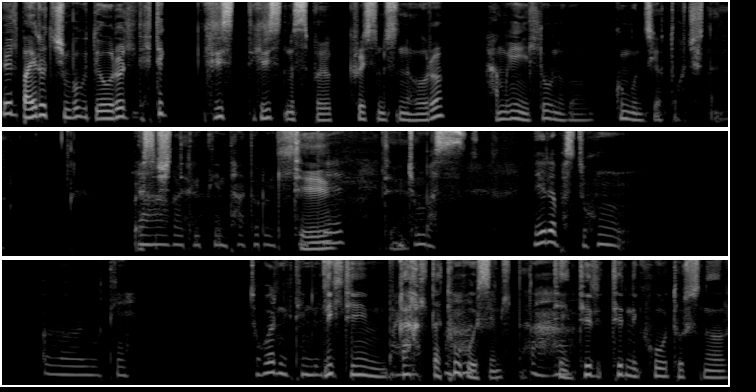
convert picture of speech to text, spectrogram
Тэгэл баярууд чинь бүгд өөрөө л тэгтэг Христ Христмас буюу Christmas нь өөрөө хамгийн илүү нөгөө гүн гүнзгий утга учиртай байна. Байсан шүү дээ. Гэдгийг та түр үйлээ. Тийм. Энд бас нэрээ бас зөвхөн юу гэдгийг зүгээр нэг тэмдэглэл нэг тийм гайхалтай түүх байсан юм л та. Тийм тэр тэр нэг хүү төрснөөр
